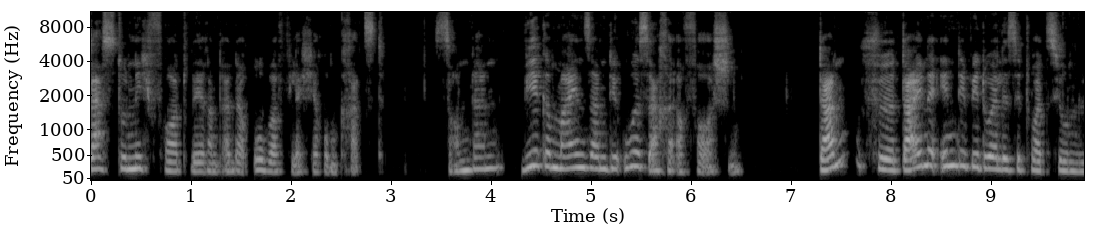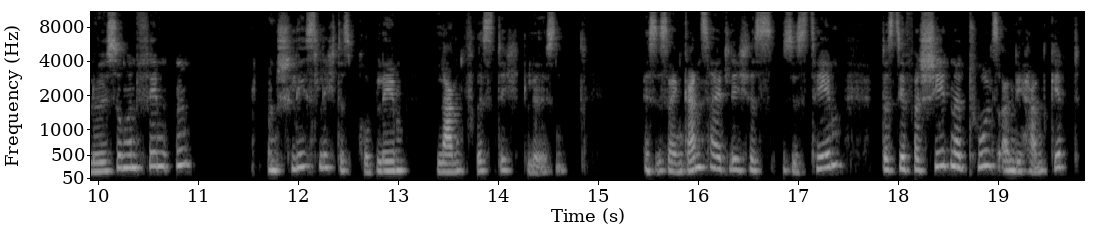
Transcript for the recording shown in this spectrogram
dass du nicht fortwährend an der Oberfläche rumkratzt, sondern wir gemeinsam die Ursache erforschen. Dann für deine individuelle Situation Lösungen finden und schließlich das Problem langfristig lösen. Es ist ein ganzheitliches System, das dir verschiedene Tools an die Hand gibt,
